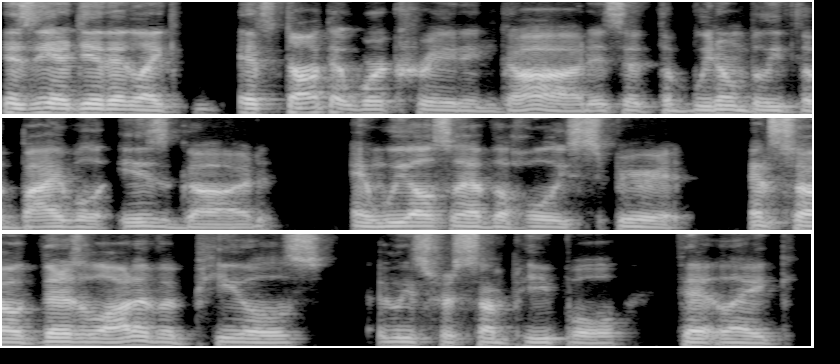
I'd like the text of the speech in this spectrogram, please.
is the idea that like it's not that we're creating God, it's that the, we don't believe the Bible is God, and we also have the Holy Spirit. And so there's a lot of appeals, at least for some people, that like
